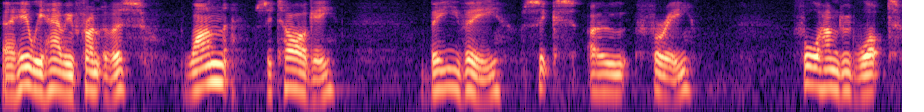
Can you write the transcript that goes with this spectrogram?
Here we have in front of us one Zetagi BV603 400 watt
